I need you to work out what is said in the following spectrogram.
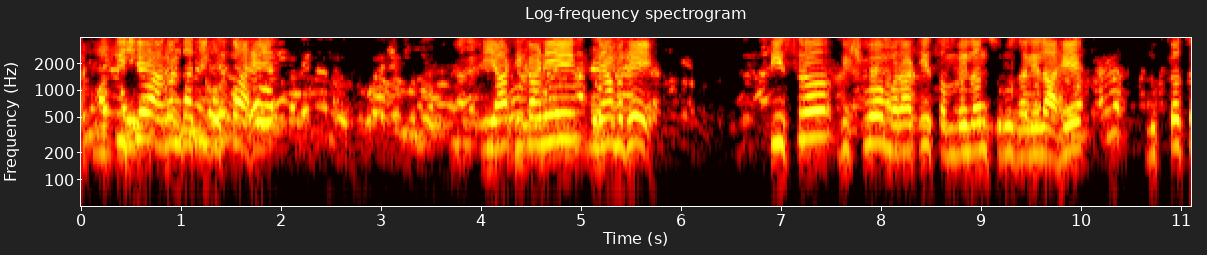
अतिशय आनंदाची गोष्ट आहे या ठिकाणी पुण्यामध्ये तिसरं विश्व मराठी संमेलन सुरू झालेलं आहे. नुकतंच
